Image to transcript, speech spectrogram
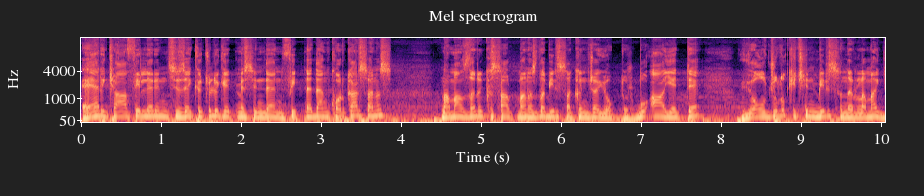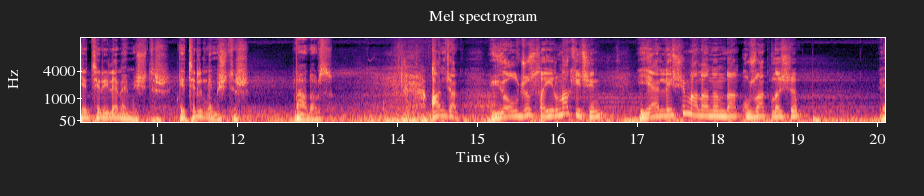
eğer kafirlerin size kötülük etmesinden, fitneden korkarsanız namazları kısaltmanızda bir sakınca yoktur. Bu ayette yolculuk için bir sınırlama getirilememiştir. Getirilmemiştir daha doğrusu. Ancak yolcu sayılmak için yerleşim alanından uzaklaşıp e,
